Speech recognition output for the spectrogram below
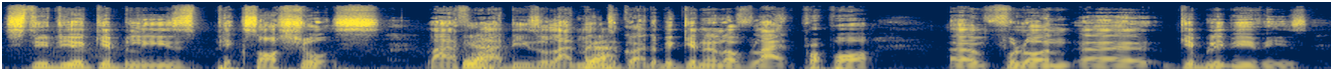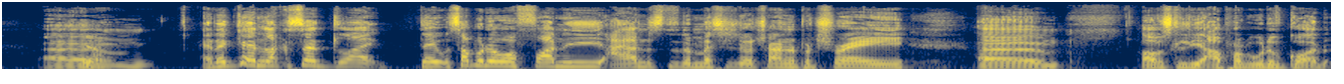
Studio Ghibli's Pixar shorts. Like I feel Yeah. like these were like meant Yeah. to go at the beginning of like proper, um, full on uh Ghibli movies. Um, and again, like I said, like they some of them were funny. I understood the message they were trying to portray. Um, obviously, I probably would have got an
